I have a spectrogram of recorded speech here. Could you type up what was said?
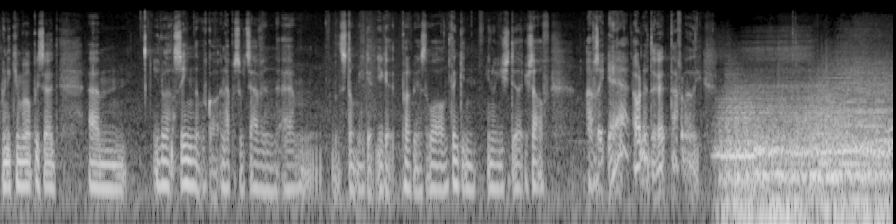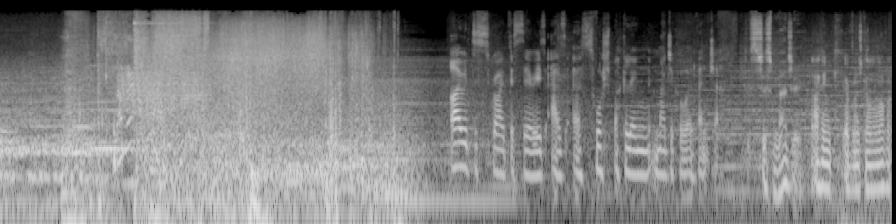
when he came up. He said, um, "You know that scene that we've got in episode seven, um, with the where you get you get put up against the wall. I'm thinking, you know, you should do that yourself." I was like, "Yeah, I want to do it, definitely." I would describe this series as a swashbuckling magical adventure. It's just magic. I think everyone's going to love it.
